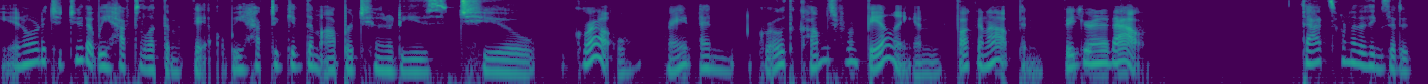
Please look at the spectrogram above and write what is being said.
in order to do that, we have to let them fail. We have to give them opportunities to grow, right? And growth comes from failing and fucking up and figuring it out. That's one of the things that it,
